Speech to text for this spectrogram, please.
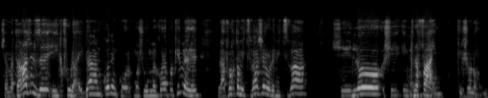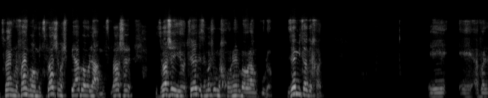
שהמטרה של זה היא כפולה, היא גם, קודם כל, כמו שהוא אומר כל הפרקים האלה, להפוך את המצווה שלו למצווה שהיא לא, שהיא עם כנפיים, כלשונו. מצווה עם כנפיים, כלומר מצווה שמשפיעה בעולם, מצווה, ש, מצווה שיוצרת איזה משהו מכונן בעולם כולו. זה מצד אחד. אה, אה, אבל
